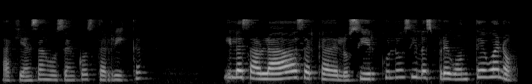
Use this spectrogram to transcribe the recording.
aquí en San José, en Costa Rica, y les hablaba acerca de los círculos y les pregunté, bueno,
